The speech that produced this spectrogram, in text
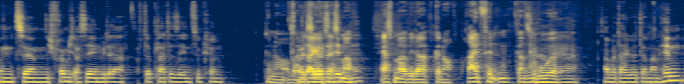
Und ähm, ich freue mich auch sehr, ihn wieder auf der Platte sehen zu können. Genau, aber das da gehört er hin, erstmal ne? erstmal wieder genau, reinfinden, ganz in Genau, Ruhe. Ja. Aber da gehört der Mann hin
